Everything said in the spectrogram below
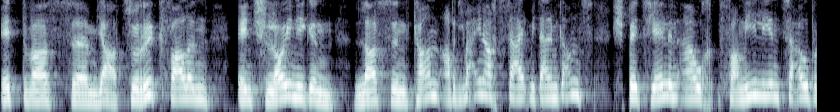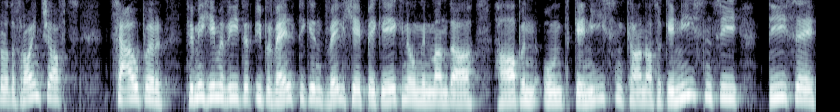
etwas ähm, ja, zurückfallen, entschleunigen lassen kann. Aber die Weihnachtszeit mit einem ganz speziellen auch Familienzauber oder Freundschaftszauber für mich immer wieder überwältigend, welche Begegnungen man da haben und genießen kann. Also genießen Sie diese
